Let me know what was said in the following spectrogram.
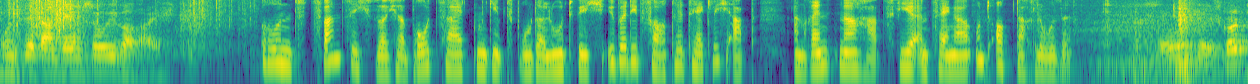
und wird dann dem so überreicht. Rund 20 solcher Brotzeiten gibt Bruder Ludwig über die Pforte täglich ab an Rentner, Hartz-IV-Empfänger und Obdachlose. So, grüß Gott,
